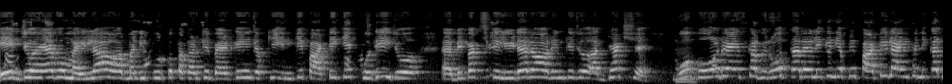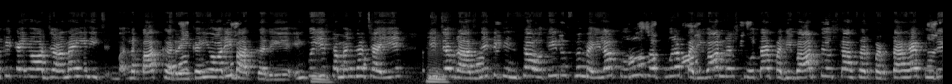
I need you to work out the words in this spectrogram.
एक जो है, वो महिला और मणिपुर को पकड़ के बैठ गई है, जबकि इनकी पार्टी के खुद ही जो विपक्ष के लीडर है और इनके जो अध्यक्ष है वो हम्म। बोल रहे हैं इसका विरोध कर रहे हैं लेकिन ये अपनी पार्टी लाइन से निकल के कहीं और जाना ही नहीं मतलब बात कर रही है कहीं और ही बात कर रही है इनको ये हम्म। समझना चाहिए कि हम्म। जब राजनीतिक हिंसा होती है तो उसमें महिला पुरुष और पूरा परिवार नष्ट होता है परिवार पे उसका असर पड़ता है पूरे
